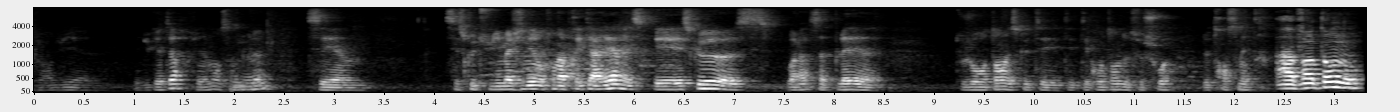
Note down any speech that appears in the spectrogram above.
aujourd'hui éducateur finalement au sein du club. C'est c'est ce que tu imaginais dans ton après-carrière et est-ce que voilà, ça te plaît toujours autant? Est-ce que tu es, content de ce choix de transmettre? À 20 ans, non.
